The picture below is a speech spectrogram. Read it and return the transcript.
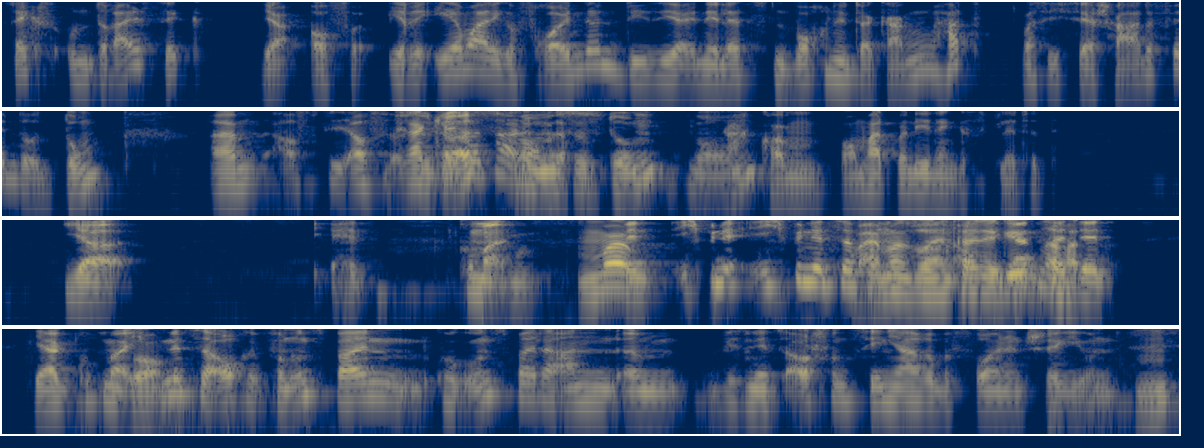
36 ja auf ihre ehemalige Freundin, die sie ja in den letzten Wochen hintergangen hat, was ich sehr schade finde und dumm. Ähm, auf die, auf Raquel das? Warum ist es dumm? Warum? Ach komm, warum hat man die denn gesplittet? Ja, hätte, guck mal, wenn, ich, bin, ich bin jetzt davon Weil man sonst keine Gegner hat. Der, Ja, guck mal, ich So. bin jetzt ja auch von uns beiden, guck uns beide an, ähm, wir sind jetzt auch schon zehn Jahre befreundet, Shaggy, und Hm?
